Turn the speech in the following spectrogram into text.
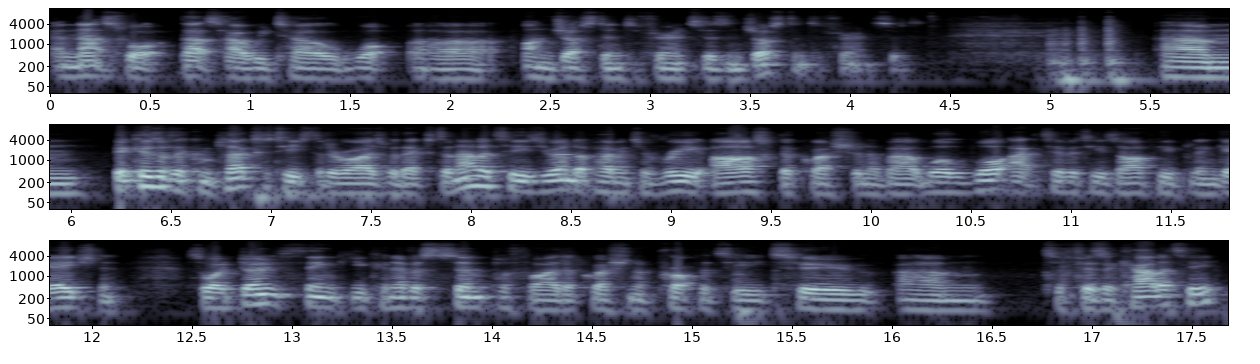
And that's what that's how we tell what uh, unjust interferences and just interferences. Um, because of the complexities that arise with externalities, you end up having to re-ask the question about, well, what activities are people engaged in? So I don't think you can ever simplify the question of property to um, to physicality.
